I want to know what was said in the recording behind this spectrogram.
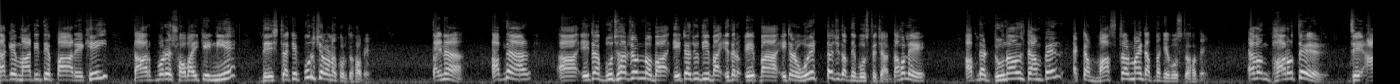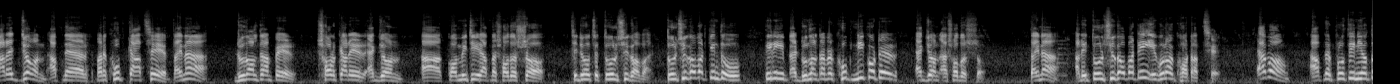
তাকে মাটিতে পা রেখেই তারপরে সবাইকে নিয়ে দেশটাকে পরিচালনা করতে হবে। তাই না? আপনার এটা বোঝার জন্য বা এটা যদি বা এটার ওয়েটটা যদি আপনি বুঝতে চান, তাহলে আপনার ডোনাল্ড ট্রাম্পের একটা মাস্টার মাইন্ড আপনাকে বুঝতে হবে। এবং ভারতের যে আরেকজন আপনার মানে খুব কাছে, তাই না? ডোনাল্ড ট্রাম্পের সরকারের একজন কমিটির আপনার সদস্য, সেটি হচ্ছে তুলসী গবার তুলসী গবার কিন্তু তিনি ডোনাল্ড ট্রাম্পের খুব নিকটের একজন সদস্য, তাই না? আর এই তুলসী গবাটি এগুলো ঘটাচ্ছে। এবং আপনার প্রতিনিয়ত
